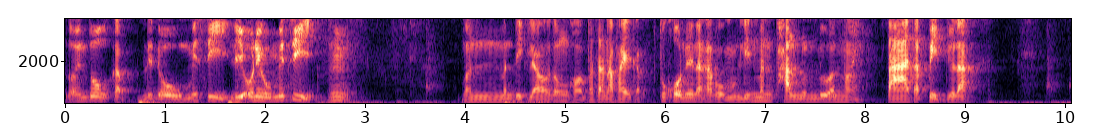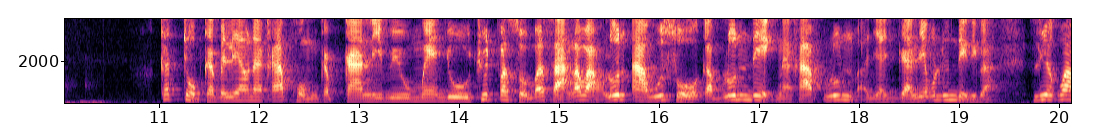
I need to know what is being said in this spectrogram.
โรนัลโดกับลิโอเมสซี่ลิโอเนลเมสซี่อืมมันมันดิกแล้วต้องขอประทานอภัยกับทุกคนด้วยนะครับผมลิ้นมันพันรวนๆหน่อย ตาจะปิดอยู่แล้วก็จบกันไปแล้วนะครับผมกับการรีวิวแมนยูชุดผสมผสานระหว่างรุ่นอาวุโสกับรุ่นเด็กนะครับรุ่นอย่าอย่าเรียกว่ารุ่นเด็กดีกว่า เรียกว่า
